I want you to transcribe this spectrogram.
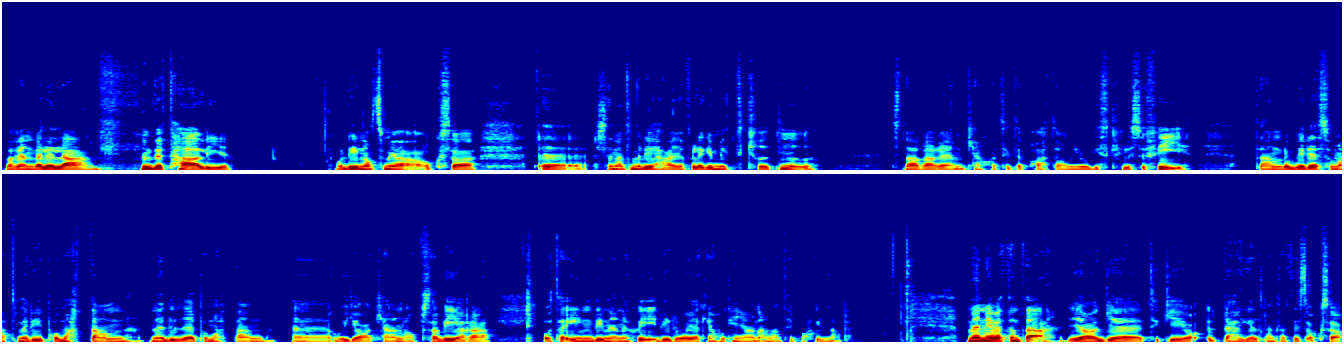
varenda lilla detalj. Och det är något som jag också eh, känner att men det är här jag får lägga mitt krut nu. Snarare än kanske att sitta och prata om yogisk filosofi. Utan då blir det som att med det på mattan, när du är på mattan eh, och jag kan observera och ta in din energi, det är då jag kanske kan göra en annan typ av skillnad. Men jag vet inte, jag eh, tycker ju det här är helt fantastiskt också.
